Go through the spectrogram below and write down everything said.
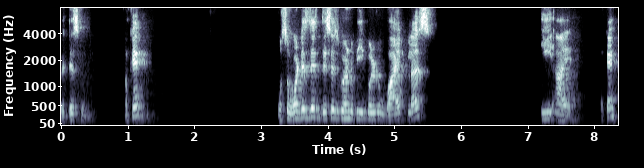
with this, okay? So what is this? This is going to be equal to y plus EI, okay?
